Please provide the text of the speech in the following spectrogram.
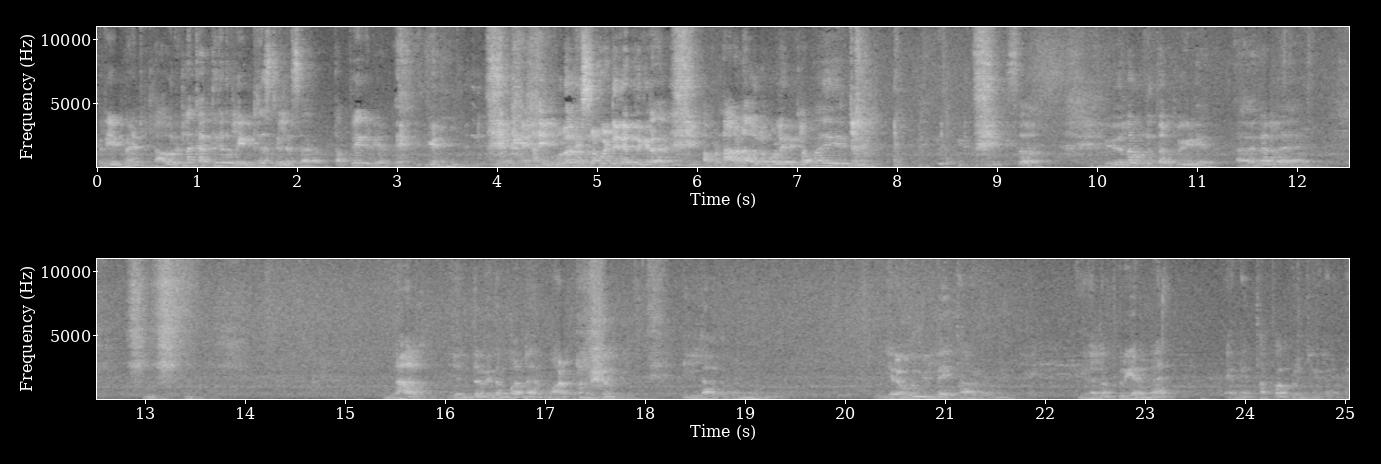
பெரிய மேட்டர் இல்லை. அவருக்குலாம் கற்றுக்கிறதுல இன்ட்ரெஸ்ட் இல்லை சார். தப்பே கிடையாது. நான் இவ்வளோ கஷ்டப்பட்டு கற்றுக்கிறேன் அப்போ நானும் அவர் போல இருக்கலாமா இருக்கலாம் ஸோ இதெல்லாம் ஒன்றும் தப்பு கிடையாது. அதனால் நான் எந்த விதமான மாற்றமும் இல்லாதவன். உயரவும் இல்லை தாழ்வும் இல்லை. இதெல்லாம் புரியாம என்னை தப்பா புரிஞ்சுக்கிறாங்க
